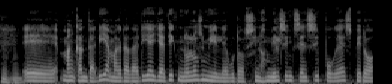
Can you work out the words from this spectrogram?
Uh -huh. eh, M'encantaria, m'agradaria, ja dic, no els 1.000 euros, sinó 1.500 si pogués, però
